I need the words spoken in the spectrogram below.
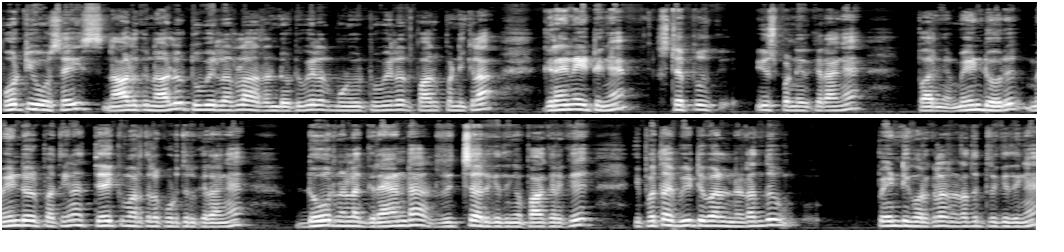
போர்ட்டிஓ சைஸ் நாலுக்கு நாலு டூ வீலரில் ரெண்டு டூ வீலர் மூணு டூ வீலர் பார்க் பண்ணிக்கலாம். கிரானைட்டுங்க ஸ்டெப்பு யூஸ் பண்ணியிருக்கிறாங்க. பாருங்கள் மெயின் டோரு மெயின் டோர் பார்த்திங்கன்னா தேக்கு மரத்தில் கொடுத்துருக்குறாங்க. டோர் நல்லா கிராண்டாக ரிச்சாக இருக்குதுங்க பார்க்குறக்கு இப்போ தான் வீட்டு வேலை நடந்து பெயிண்டிங் ஒர்க்கெல்லாம் நடந்துகிட்டு இருக்குதுங்க.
